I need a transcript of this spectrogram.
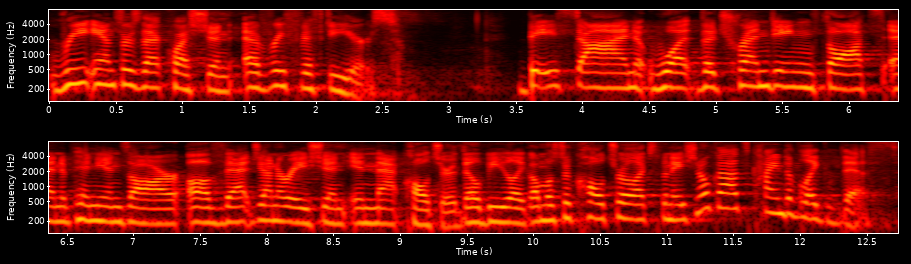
re answers that question every 50 years based on what the trending thoughts and opinions are of that generation in that culture. There'll be like almost a cultural explanation. Oh, God's kind of like this.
